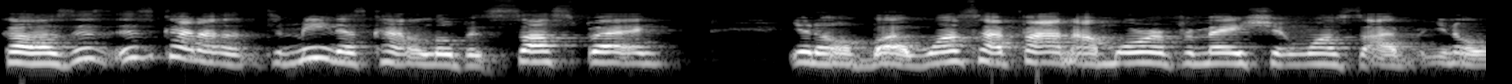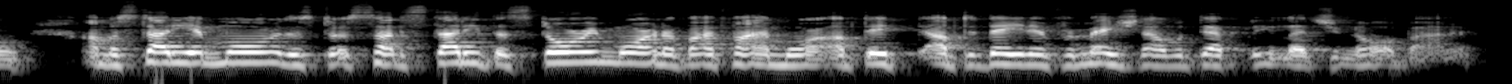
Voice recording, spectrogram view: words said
Because this, this kind of, to me, that's kind of a little bit suspect you know, but once I find out more information, once I, you know, I'm gonna study it more, the study the story more, and if I find more update up to date information, I will definitely let you know about it.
